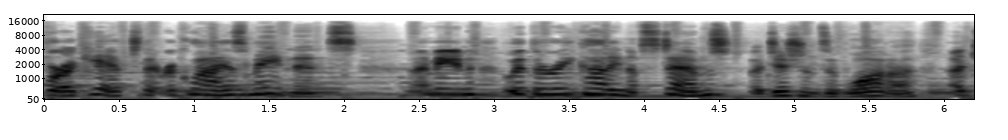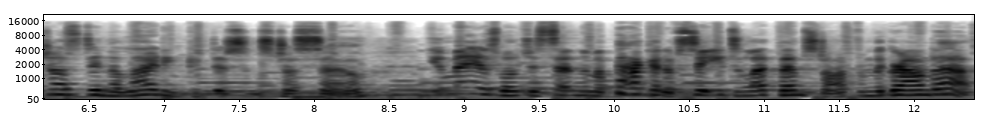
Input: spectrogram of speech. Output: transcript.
for a gift that requires maintenance. I mean, with the recutting of stems, additions of water, adjusting the lighting conditions just so, you may as well just send them a packet of seeds and let them start from the ground up.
